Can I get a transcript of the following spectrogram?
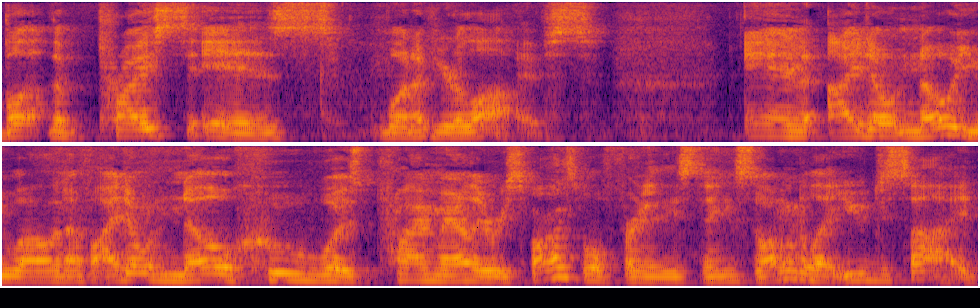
but the price is one of your lives. And I don't know you well enough. I don't know who was primarily responsible for any of these things, so I'm going to let you decide.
